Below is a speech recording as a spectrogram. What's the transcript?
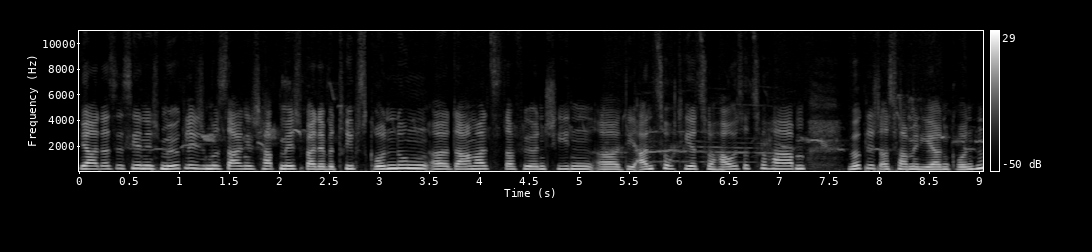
Ja, das ist hier nicht möglich. Ich muss sagen, ich habe mich bei der Betriebsgründung äh, damals dafür entschieden, äh, die Anzucht hier zu Hause zu haben, wirklich aus familiären Gründen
